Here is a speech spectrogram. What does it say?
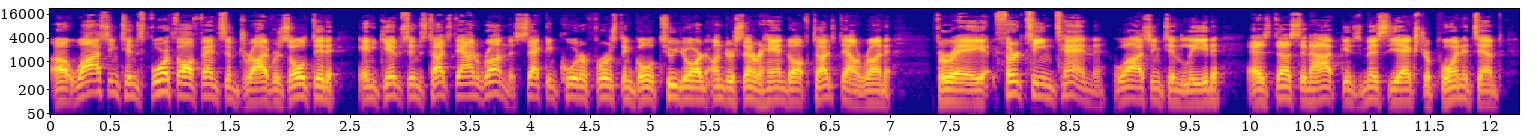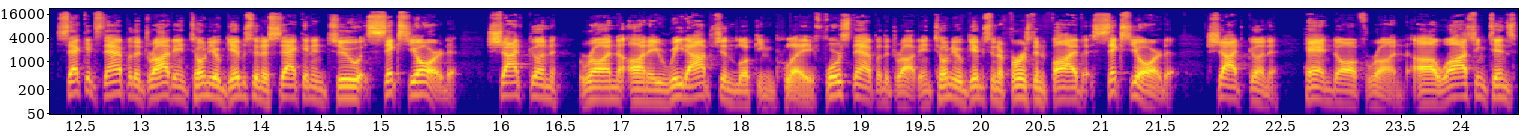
Uh, Washington's fourth offensive drive resulted in Gibson's touchdown run, the second quarter first and goal, two yard under center handoff touchdown run for a 13 10 Washington lead as Dustin Hopkins missed the extra point attempt. Second snap of the drive, Antonio Gibson, a second and two, six yard shotgun run on a read option looking play. Fourth snap of the drive, Antonio Gibson, a first and five, six yard shotgun handoff run. Uh, Washington's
